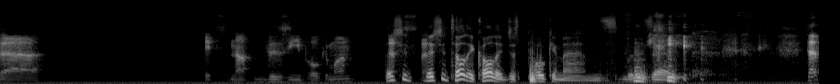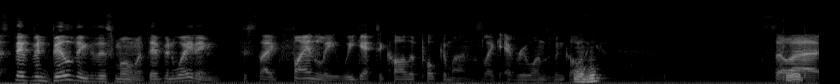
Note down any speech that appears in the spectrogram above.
Uh, it's not the Z Pokemon. They should they should totally call it just Pokemans with a Z. That's they've been building to this moment. They've been waiting. Just like finally, we get to call it Pokemons, like everyone's been calling Mhm. it. So, Good. uh,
